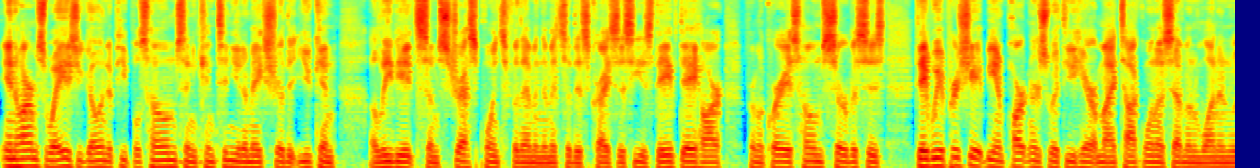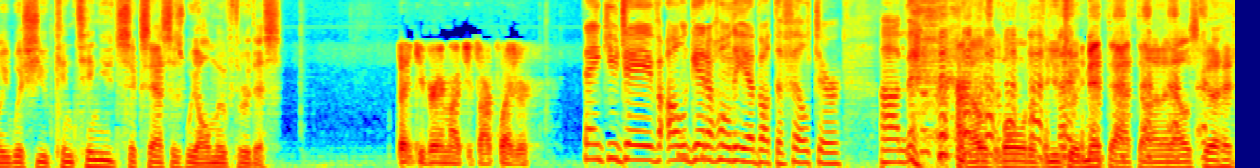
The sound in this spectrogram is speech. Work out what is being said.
in harm's way as you go into people's homes and continue to make sure that you can alleviate some stress points for them in the midst of this crisis. He is Dave Dehar from Aquarius Home Services. Dave, we appreciate being partners with you here at My Talk 1071, and we wish you continued success as we all move through this. Thank you very much. It's our pleasure. Thank you, Dave. I'll get a hold of you about the filter. Um, That was bold of you to admit that, Donna. That was good.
